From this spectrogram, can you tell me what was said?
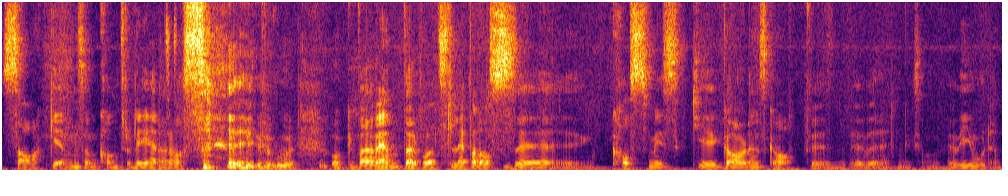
saken som kontrollerar oss och bara väntar på att släppa loss eh, kosmisk galenskap över, liksom, över jorden.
